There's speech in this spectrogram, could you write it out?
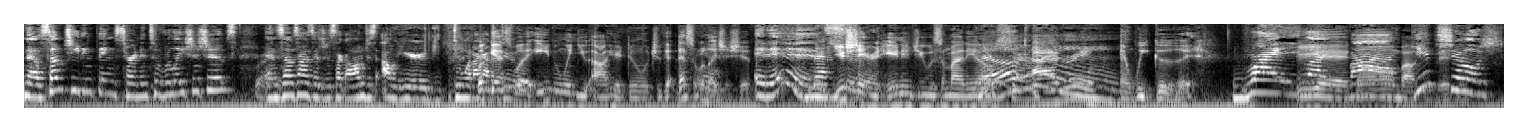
Now some cheating things turn into relationships, and sometimes they're just like, oh, I'm just out here doing what I But gotta guess do. what? Even when you out here doing what you got, that's a relationship. It is That's- You're sharing energy with somebody else, That's true. I agree. and we good. right. Yeah, like, go on bye. about your Get business. your. sh-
